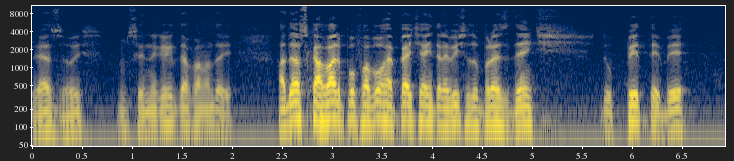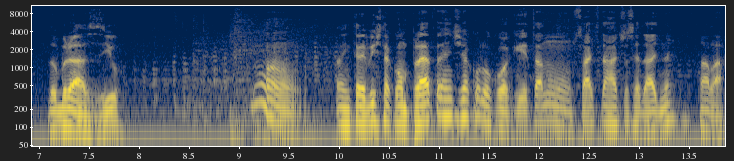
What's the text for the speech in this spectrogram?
Jesus, não sei nem o que ele está falando aí. Adelso Carvalho, por favor, repete a entrevista do presidente do PTB do Brasil. Não, a entrevista completa a gente já colocou aqui, está no site da Rádio Sociedade, né? Tá lá.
